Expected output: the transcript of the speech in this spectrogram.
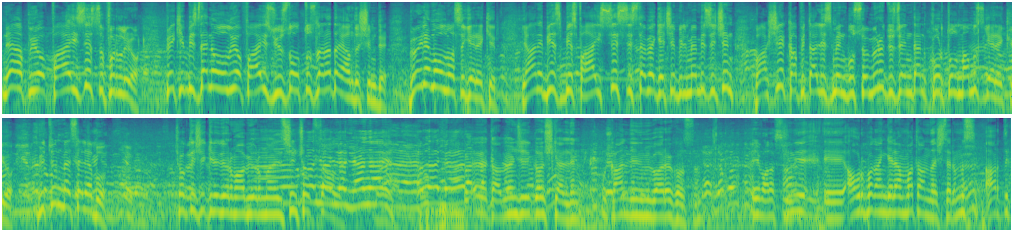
ne yapıyor? Faizi sıfırlıyor. Peki bizde ne oluyor? Faiz yüzde otuzlara dayandı şimdi. Böyle mi olması gerekir? Yani biz biz faizsiz sisteme geçebilmemiz için vahşi kapitalizmin bu sömürü düzeninden kurtulmamız gerekiyor. Bütün mesele bu. Çok teşekkür ediyorum abi yorumlarınız için. Çok sağ olun. Evet abi öncelikle hoş geldin. Kandilin mübarek olsun. Eyvallah. Şimdi e, Avrupa'dan gelen vatandaşlarımız artık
